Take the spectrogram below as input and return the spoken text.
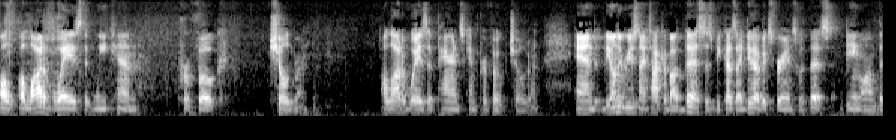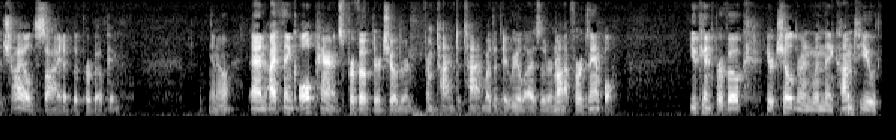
a, a lot of ways that we can provoke children. A lot of ways that parents can provoke children. And the only reason I talk about this is because I do have experience with this being on the child's side of the provoking. You know, and I think all parents provoke their children from time to time, whether they realize it or not. For example, you can provoke your children when they come to you with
